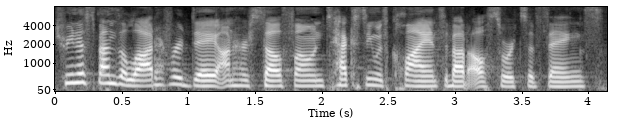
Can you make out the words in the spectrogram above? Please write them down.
Trina spends a lot of her day on her cell phone texting with clients about all sorts of things.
